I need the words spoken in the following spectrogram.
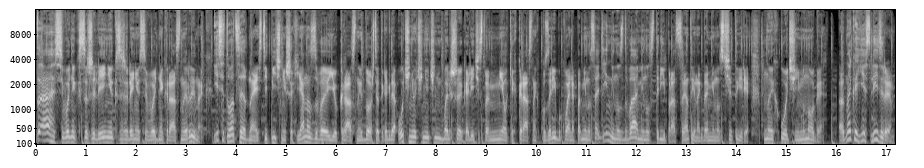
да, сегодня, к сожалению, к сожалению, сегодня красный рынок. И ситуация одна из типичнейших, я называю ее красный дождь. Это когда очень-очень-очень большое количество мелких красных пузырей, буквально по минус 1, минус 2, минус 3 процента, иногда минус 4. Но их очень много. Однако есть лидеры.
